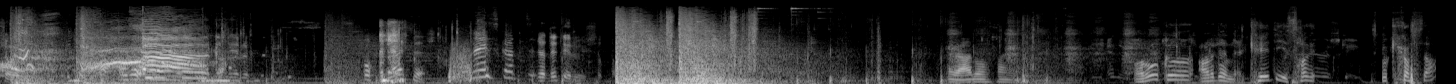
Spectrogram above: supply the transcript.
しょあー出てるお、ナイス。ナイスカッツじ。ゃあ出てる人だからアドンさんや。アローくん、あれだよね、KD 下げ、初期化した？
